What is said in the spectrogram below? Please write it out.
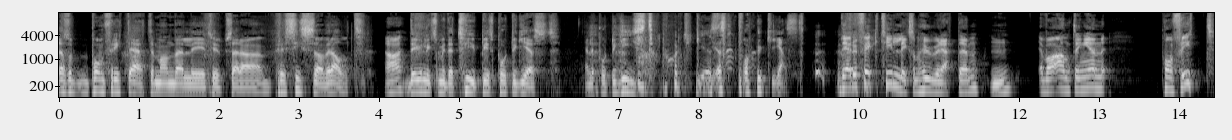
Alltså pommes frites äter man väl i typ så här, precis överallt. Ja. Det är ju liksom inte typiskt portugiskt. Eller portugist. Portugis. Yes, portugist. Det du fick till liksom huvudrätten var antingen pommes frites,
